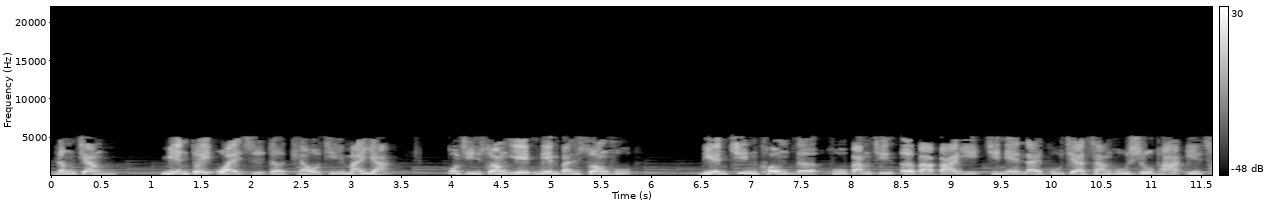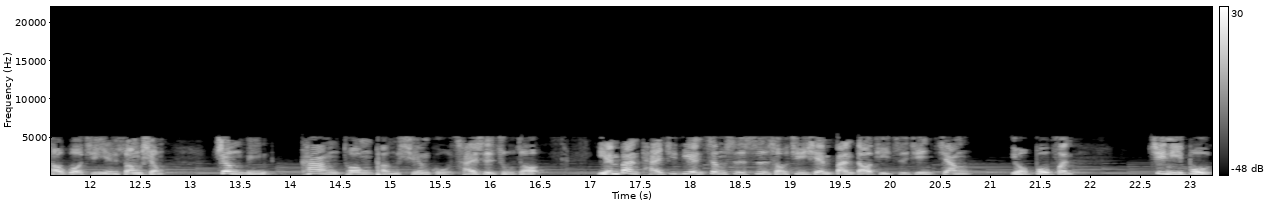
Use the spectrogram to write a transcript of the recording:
仍将面对外资的调节卖压。不仅双一面板双虎。连金控的富邦金二八八一，今年来股价涨幅十五趴，也超过晶圆双雄，证明抗通膨选股才是主轴。研办台积电正式失守季线，半导体资金将有部分进一步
